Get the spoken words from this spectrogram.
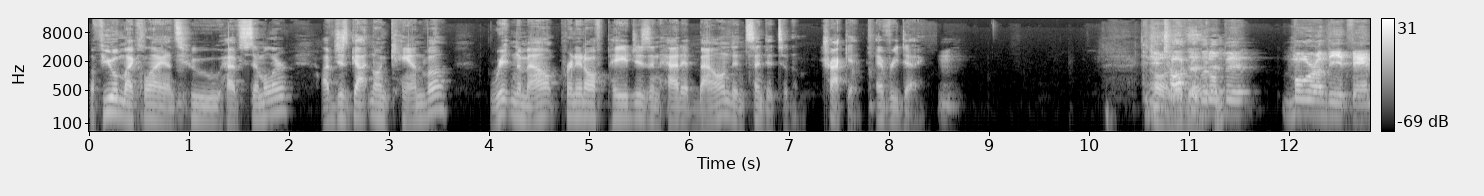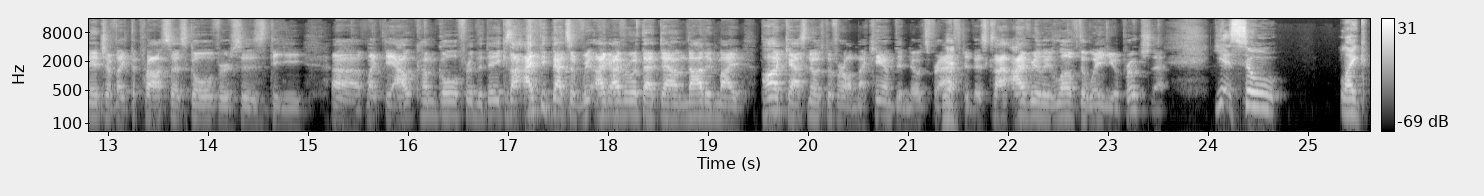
A few of my clients mm-hmm. who have similar, I've just gotten on Canva, written them out, printed off pages, and had it bound and sent it to them. Track it every day. Mm. Could you oh, talk a little bit more on the advantage of like the process goal versus the uh like the outcome goal for the day because I, I, think that's a re- I, I wrote that down not in my podcast notes but for all my camden notes for yeah. after this because I, I really love the way you approach that yeah so like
